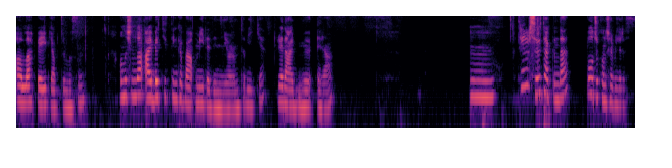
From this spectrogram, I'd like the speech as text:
Allah babe yaptırmasın. Onun dışında I Bet You Think About Me de dinliyorum tabii ki. Red albümü Era. Hmm, Taylor Swift hakkında bolca konuşabiliriz.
